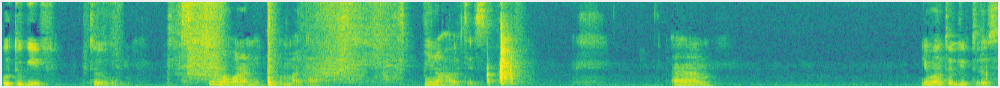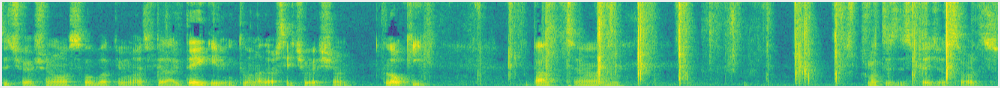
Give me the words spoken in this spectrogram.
who to give to you know what i mean oh my god you know how it is. Um you want to give to the situation also but you might feel like they giving to another situation low key but um what is this page of swords?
